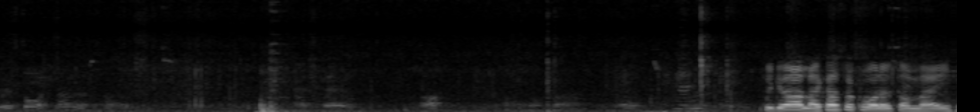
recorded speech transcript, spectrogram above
Du saknar nu. Tycker alla kan stå kvar utom mig.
